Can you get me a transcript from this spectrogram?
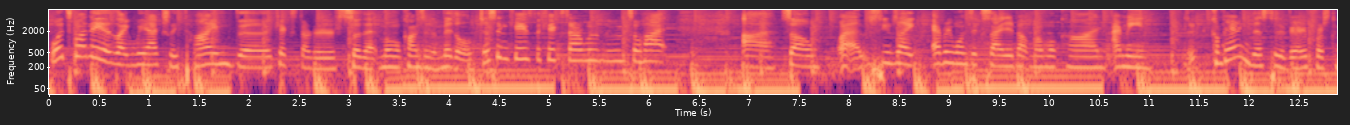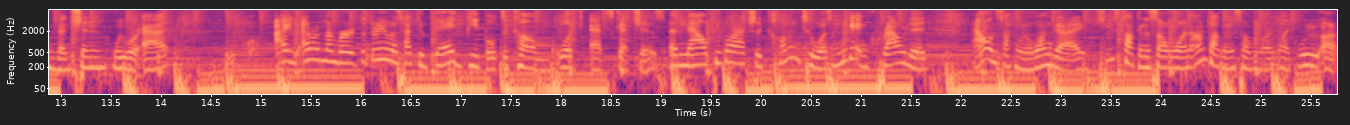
What's funny is like we actually timed the Kickstarter so that MomoCon's in the middle, just in case the Kickstarter wasn't doing so hot. Uh, so uh, it seems like everyone's excited about MomoCon. I mean, comparing this to the very first convention we were at, I, I, remember the three of us had to beg people to come look at sketches, and now people are actually coming to us, and we're getting crowded. Alan's talking to one guy, she's talking to someone, I'm talking to someone. Like we are,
